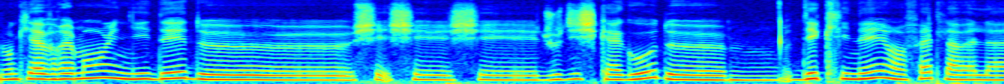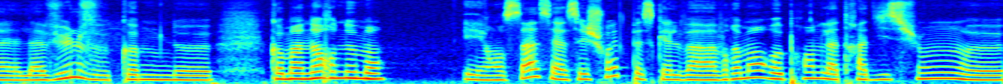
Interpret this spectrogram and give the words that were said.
Donc il y a vraiment une idée de chez, Judy Chicago de décliner en fait la, vulve comme un ornement et en ça, c'est assez chouette parce qu'elle va vraiment reprendre la tradition euh,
